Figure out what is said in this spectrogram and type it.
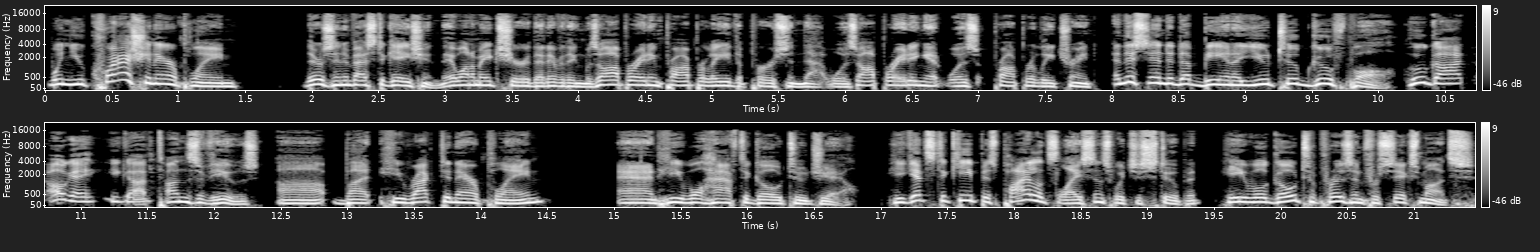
when you crash an airplane." There's an investigation. They want to make sure that everything was operating properly. The person that was operating it was properly trained. And this ended up being a YouTube goofball who got, okay, he got tons of views. Uh, but he wrecked an airplane and he will have to go to jail. He gets to keep his pilot's license, which is stupid. He will go to prison for six months.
